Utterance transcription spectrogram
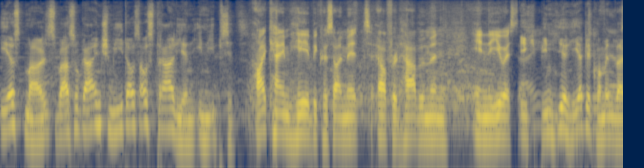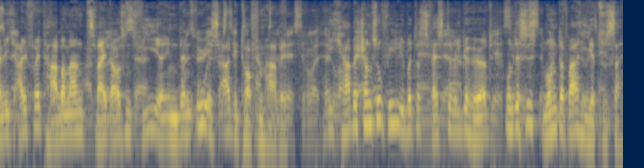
Erstmals war sogar ein Schmied aus Australien in Ipsitz. I came here because I met Alfred Haberman. Ich bin hierher gekommen, weil ich Alfred Habermann 2004 in den USA getroffen habe. Ich habe schon so viel über das Festival gehört und es ist wunderbar hier zu sein.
